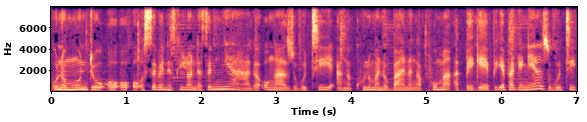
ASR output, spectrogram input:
kunomuntu o- o- o- osebenesilonda seminyaka ongazi ukuthi angakhuluma nobani angaphuma abheke phi kepha ke ngiyazi ukuthi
